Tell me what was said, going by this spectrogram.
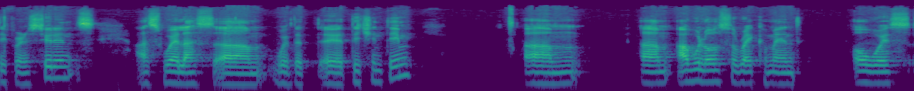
different students as well as um, with the uh, teaching team. Um, I will also recommend always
